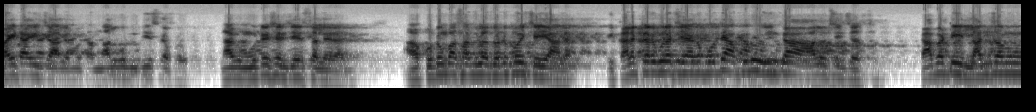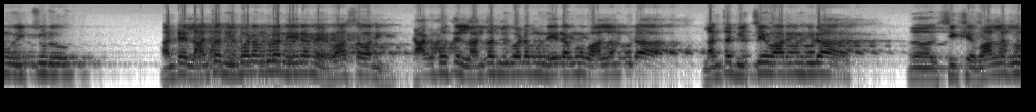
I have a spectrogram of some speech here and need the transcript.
బైఠాయించాలి మొత్తం నలుగురిని తీసుకపోయి. నాకు మ్యూటేషన్ చేస్తలేరని ఆ కుటుంబ సభ్యులతోటి పోయి చేయాలి. ఈ కలెక్టర్ కూడా చేయకపోతే అప్పుడు ఇంకా ఆలోచించచ్చు. కాబట్టి లంచము ఇచ్చుడు. అంటే లంచం ఇవ్వడం కూడా నేరమే వాస్తవానికి. కాకపోతే లంచం ఇవ్వడము నేరము. వాళ్ళను కూడా లంచం ఇచ్చే వారిని కూడా శిక్ష వాళ్ళకు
